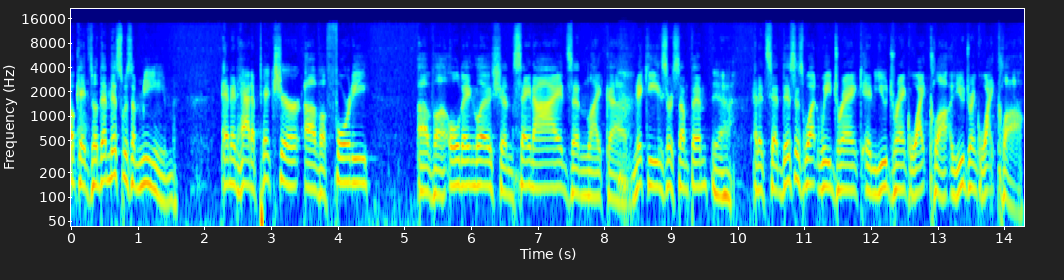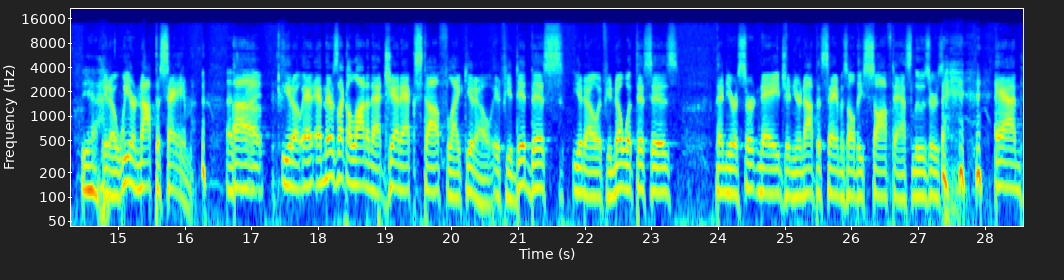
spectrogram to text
Okay, know. so then this was a meme, and it had a picture of a forty of uh, Old English and St. Ides and like uh, Mickey's or something, Yeah. And it said, "This is what we drank, and you drank White Claw. You drink White Claw. Yeah. you know, we are not the same." That's Uh, right. You know, and, and there's like a lot of that Gen X stuff. Like, you know, if you did this, you know, if you know what this is, then you're a certain age and you're not the same as all these soft ass losers. and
